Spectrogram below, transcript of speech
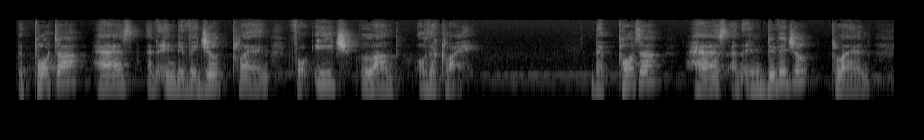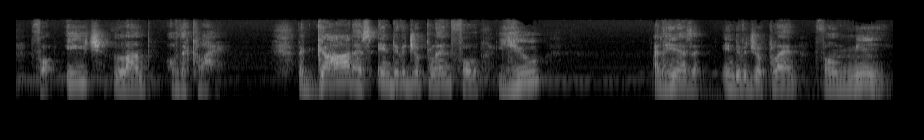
the potter has an individual plan for each lump of the clay. The potter has an individual plan for each lump of the clay. The God has individual plan for you and he has an individual plan for me,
